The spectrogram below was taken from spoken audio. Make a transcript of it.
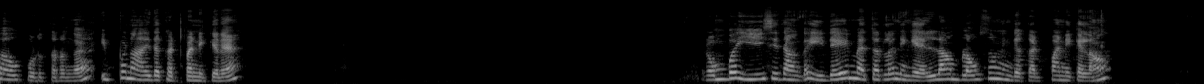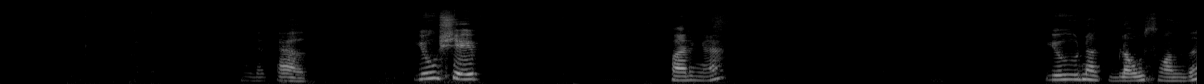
கவ் கொடுத்துருங்க. இப்போ நான் இதை கட் பண்ணிக்கிறேன். ரொம்ப ஈஸி தாங்க. இதே மெத்தடில் நீங்கள் எல்லா ப்ளவுஸும் நீங்கள் கட் பண்ணிக்கலாம். இந்த க யூ ஷேப் பாருங்க. யூனக் ப்ளவுஸ் வந்து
